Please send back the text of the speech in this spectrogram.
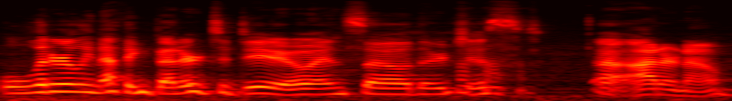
literally nothing better to do, and so they're just uh, I don't know.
